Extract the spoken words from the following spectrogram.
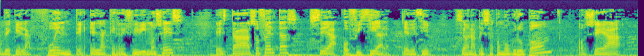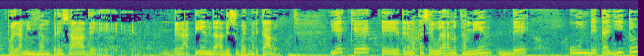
de que la fuente en la que recibimos es estas ofertas sea oficial, es decir, sea una empresa como Groupon o sea pues la misma empresa de, de la tienda de supermercado. Y es que eh, tenemos que asegurarnos también de un detallito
